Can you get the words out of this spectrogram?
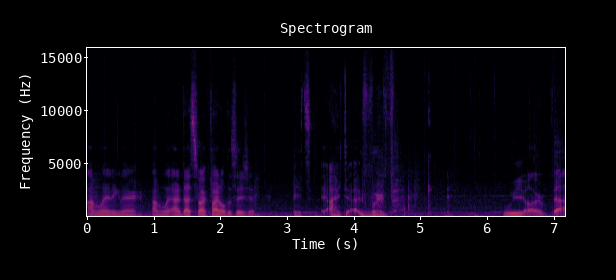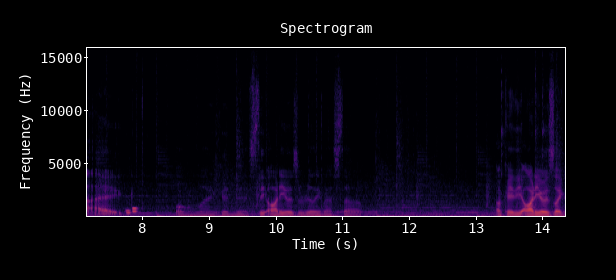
I'm landing there. I'm. La uh, that's my final decision. It's. I. We're back. We are back. Oh my goodness. The audio is really messed up. Okay, the audio is like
